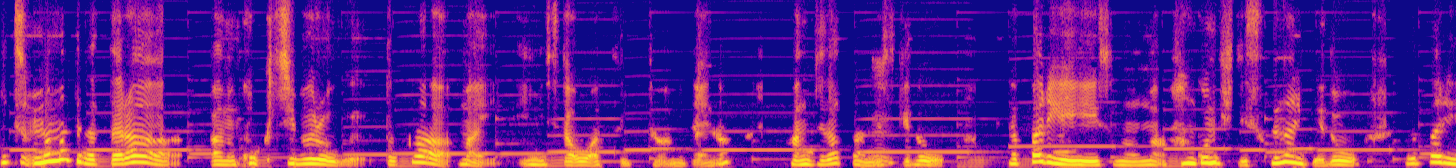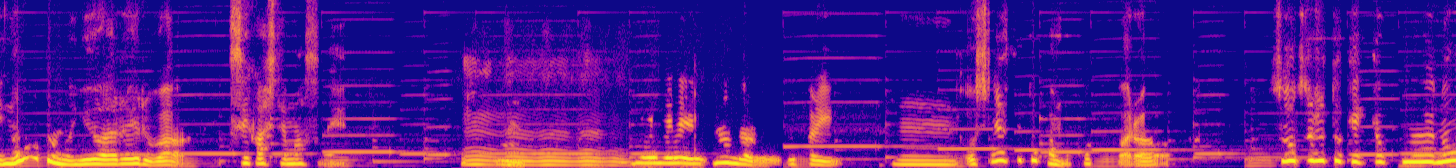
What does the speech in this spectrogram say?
いつ、今までだったら、あの、告知ブログとか、まあ、インスタオアツイッターみたいな感じだったんですけど、やっぱり、その、まあ、ハンコの人少ないけど、やっぱりノートの URL は追加してますね。うんうんうんうん。で、なんだろう、やっぱり、うん、お知らせとかも書くから、そうすると結局、ノー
